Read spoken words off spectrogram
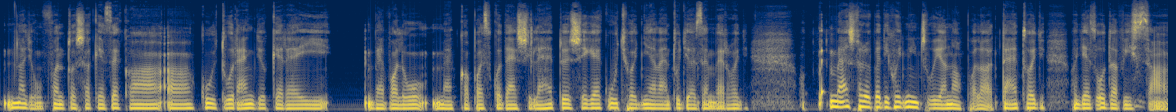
nagyon fontosak ezek a, a kultúránk gyökerei bevaló megkapaszkodási lehetőségek, úgyhogy nyilván tudja az ember, hogy másfelől pedig, hogy nincs új a nap alatt, tehát hogy, hogy ez oda-vissza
